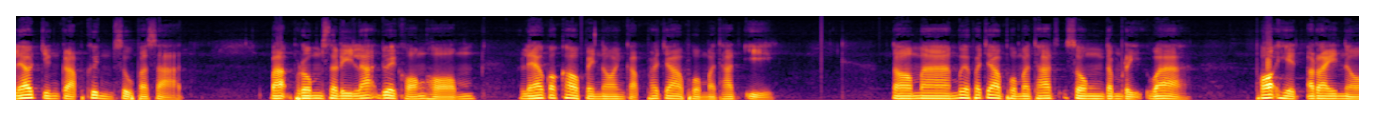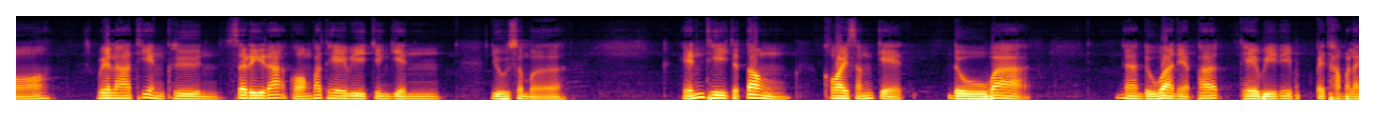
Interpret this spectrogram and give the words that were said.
แล้วจึงกลับขึ้นสู่ปราสาทปะพรมสรีละด้วยของหอม แล้วก็เข้าไปนอนกับพระเจ้าพรหมทัตอีก ต่อมาเมื่อพระเจ้าพมทัตทรงดำริว่า เพราะเหตุอะไรหนอ เวลาเที่ยงคืน สรีระของพระเทวีจึงเย็นอยู่เสมอ เห็นทีจะต้องคอยสังเกตดูว่านะดูว่าเนี่ยพระเทวีนี่ไปทำอะไร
